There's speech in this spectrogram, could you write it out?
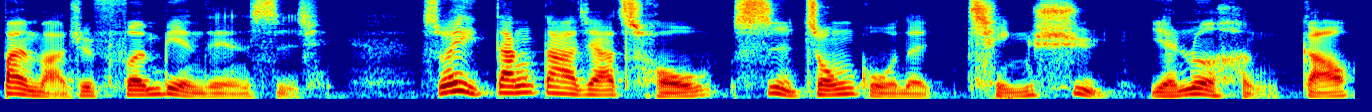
办法去分辨这件事情。所以，当大家仇视中国的情绪、言论很高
